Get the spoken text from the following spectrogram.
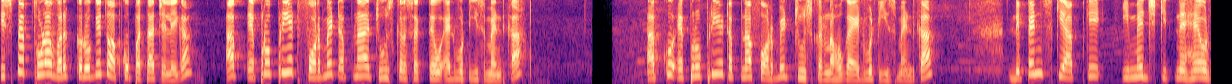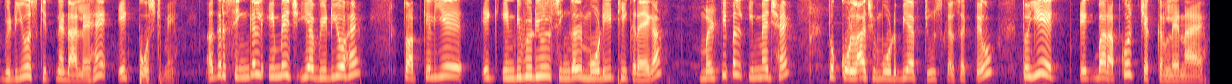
इसमें आप थोड़ा वर्क करोगे तो आपको पता चलेगा। आप अप्रोप्रिएट फॉर्मेट अपना चूज़ कर सकते हो एडवर्टीजमेंट का। आपको अप्रोप्रिएट अपना फॉर्मेट चूज़ करना होगा एडवर्टीजमेंट का। डिपेंड्स कि आपके इमेज कितने हैं और वीडियोस कितने डाले हैं एक पोस्ट में। अगर सिंगल इमेज या वीडियो है तो आपके लिए एक इंडिविजुअल सिंगल मोड ही ठीक रहेगा। मल्टीपल इमेज है तो कोलाज मोड भी आप चूज़ कर सकते हो। तो ये एक, एक बार आपको चेक कर लेना है।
